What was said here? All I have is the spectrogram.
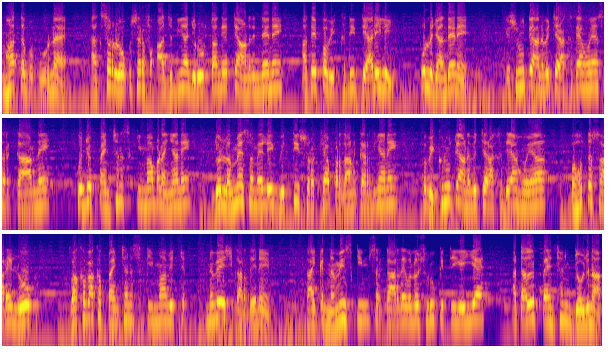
ਮਹੱਤਵਪੂਰਨ ਹੈ। ਅਕਸਰ ਲੋਕ ਸਿਰਫ ਅੱਜ ਦੀਆਂ ਜ਼ਰੂਰਤਾਂ ਦੇ ਧਿਆਨ ਦਿੰਦੇ ਨੇ ਅਤੇ ਭਵਿੱਖ ਦੀ ਤਿਆਰੀ ਲਈ ਭੁੱਲ ਜਾਂਦੇ ਨੇ। ਇਸ ਨੂੰ ਧਿਆਨ ਵਿੱਚ ਰੱਖਦਿਆਂ ਹੋਇਆਂ ਸਰਕਾਰ ਨੇ ਕੁਝ ਪੈਨਸ਼ਨ ਸਕੀਮਾਂ ਬਣਾਈਆਂ ਨੇ, ਜੋ ਲੰਮੇ ਸਮੇਂ ਲਈ ਵਿੱਤੀ ਸੁਰੱਖਿਆ ਪ੍ਰਦਾਨ ਕਰਦੀਆਂ ਨੇ। ਭਵਿੱਖ ਨੂੰ ਧਿਆਨ ਵਿੱਚ ਰੱਖਦਿਆਂ ਹੋਇਆਂ ਬਹੁਤ ਸਾਰੇ ਲੋਕ ਵੱਖ-ਵੱਖ ਪੈਨਸ਼ਨ ਸਕੀਮਾਂ ਵਿੱਚ ਨਿਵੇਸ਼ ਕਰਦੇ ਨੇ। ਤਾਂ ਇੱਕ ਨਵੀਂ ਸਕੀਮ ਸਰਕਾਰ ਦੇ ਵੱਲੋਂ ਸ਼ੁਰੂ ਕੀਤੀ ਗਈ ਹੈ, ਅਟਲ ਪੈਨਸ਼ਨ ਯੋਜਨਾ।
